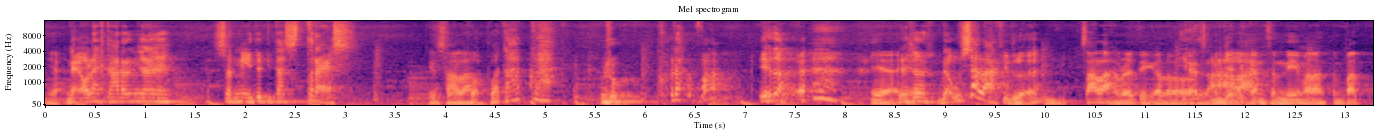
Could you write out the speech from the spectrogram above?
Ya, Nek oleh karenanya seni itu kita stres. itu salah. Buat, buat apa? Loh, buat apa? Ya toh. Iya, Ya. Nggak usah lah gitu loh. Salah berarti kalau Ya, salah. menjadikan seni malah tempat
